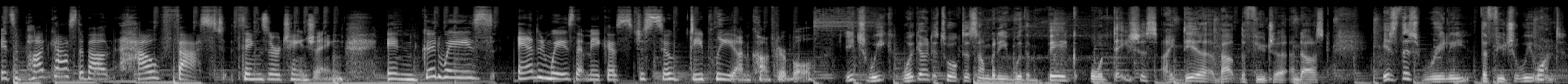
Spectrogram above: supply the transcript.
It's a podcast about how fast things are changing in good ways and in ways that make us just so deeply uncomfortable. Each week, we're going to talk to somebody with a big, audacious idea about the future and ask, is this really the future we want?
